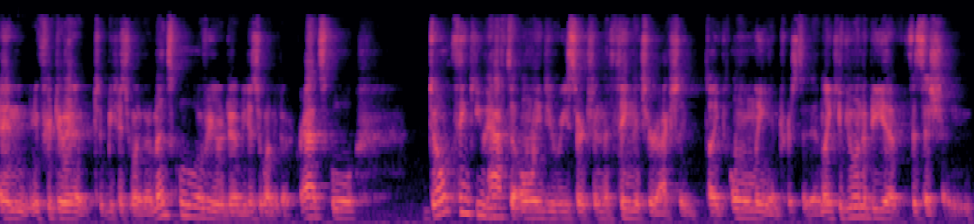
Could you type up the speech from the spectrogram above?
and if you're doing it because you want to go to med school or if you're doing it because you want to go to grad school, don't think you have to only do research in the thing that you're actually like only interested in. Like if you want to be a physician,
